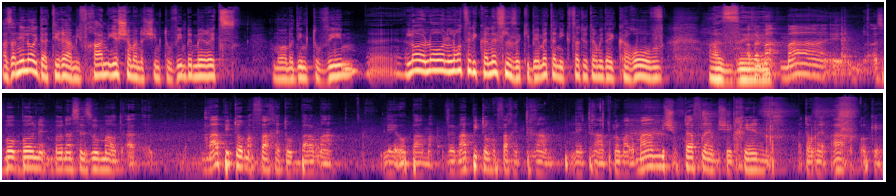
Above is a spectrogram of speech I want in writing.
אז אני לא יודע, תראה, המבחן, יש שם אנשים טובים במרץ, המועמדים טובים, אה, לא, לא, אני לא רוצה להיכנס לזה, כי באמת אני קצת יותר מדי קרוב, אז... אה, אבל מה, מה, אז בואו בוא, בוא נעשה זום אאוט. מה פתאום הפך את אובמה לאובמה, ומה פתאום הפך את טראמפ לטראמפ? כלומר, מה משותף להם שכן, אתה אומר, אה, אוקיי,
